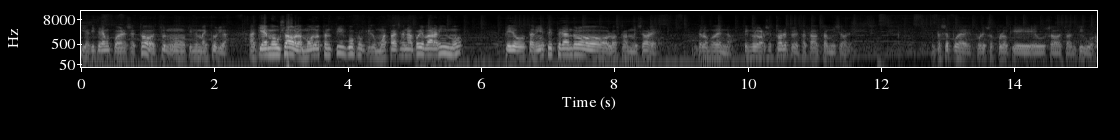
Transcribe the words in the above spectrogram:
Y aquí tenemos pues el receptor. Esto no tiene más historia. Aquí hemos usado los modos antiguos porque como es para una prueba ahora mismo. Pero también estoy esperando los, transmisores de los modernos. Tengo los receptores pero me faltan los transmisores. Entonces pues por eso es por lo que he usado estos antiguos.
